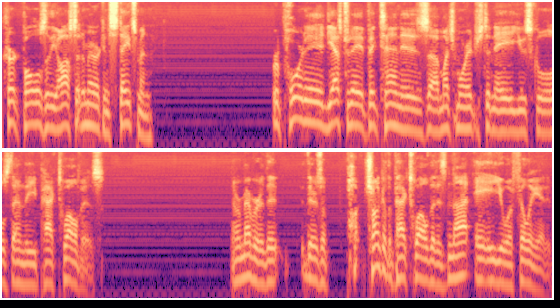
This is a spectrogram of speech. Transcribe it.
Kirk Bohls of the Austin American Statesman reported yesterday that Big Ten is uh, much more interested in AAU schools than the Pac 12 is. Now, remember that there's a p- chunk of the Pac 12 that is not AAU affiliated.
